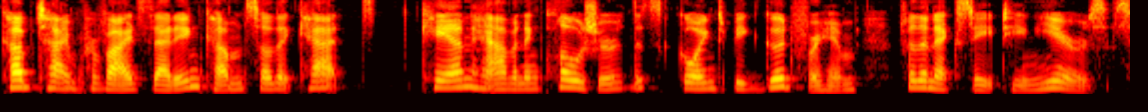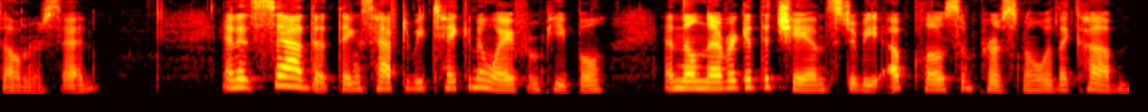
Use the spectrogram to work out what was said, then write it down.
Cub Time provides that income so that cats can have an enclosure that's going to be good for him for the next 18 years, Sellner said. And it's sad that things have to be taken away from people and they'll never get the chance to be up close and personal with a cub.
